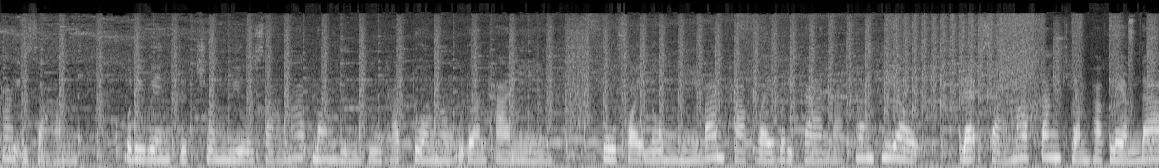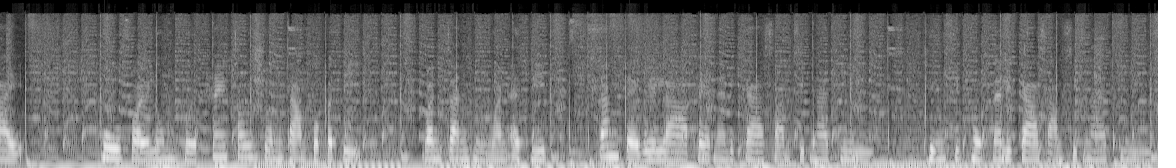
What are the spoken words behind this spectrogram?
ภาคอีสาน บริเวณจุดชมวิวสามารถมองเห็นทิวทัศน์ตัวเมืองอุดรธานี ภูฝอยลมมีบ้านพักไว้บริการนักท่องเที่ยว และสามารถตั้งแคมป์พักแรมได้ ภูฝอยลมเปิดให้เข้าชมตามปกติ วันจันทร์ถึงวันอาทิตย์ ตั้งแต่เวลา 8 นาฬิกา 30 นาที ถึง 16 นาฬิกา 30 นาที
